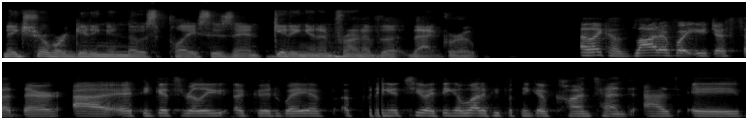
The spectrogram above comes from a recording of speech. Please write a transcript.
make sure we're getting in those places and getting in in front of the, that group I like a lot of what you just said there. Uh, I think it's really a good way of, of putting it too. I think a lot of people think of content as a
